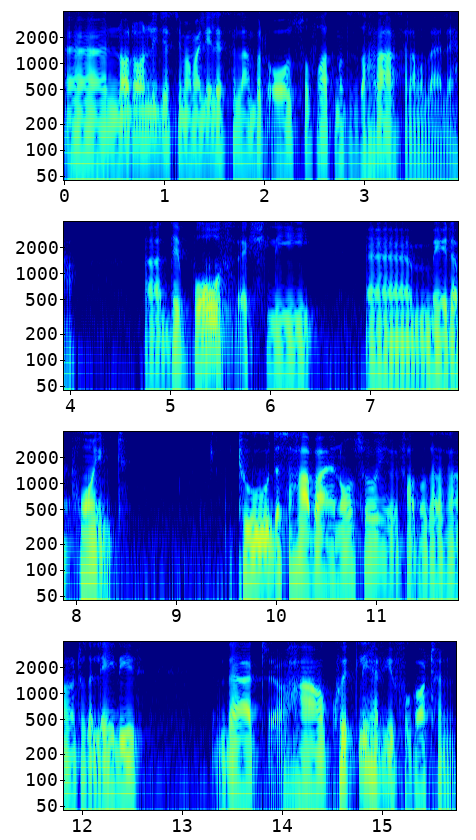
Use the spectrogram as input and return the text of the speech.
uh, not only just Imam Ali salam, but also Fatima Zahra. Uh, uh, they both actually uh, made a point to the Sahaba and also you know, Fatima Zahra Salama to the ladies that how quickly have you forgotten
